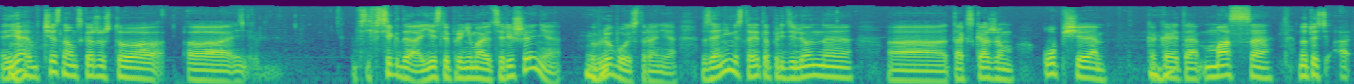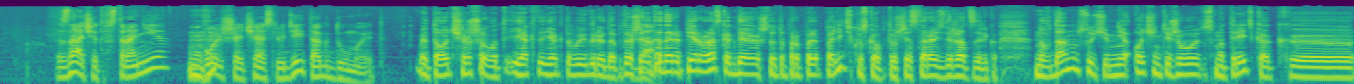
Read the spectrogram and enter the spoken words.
Я честно вам скажу, что э, всегда, если принимаются решения в любой стране, за ними стоит определенная, э, так скажем, общая какая-то масса. Ну, то есть, значит, в стране большая часть людей так думает. Это очень хорошо. Вот я, я к тому и говорю, да. Потому что да. это, наверное, первый раз, когда я что-то про политику сказал, потому что я стараюсь держаться далеко. Но в данном случае мне очень тяжело смотреть, как э,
